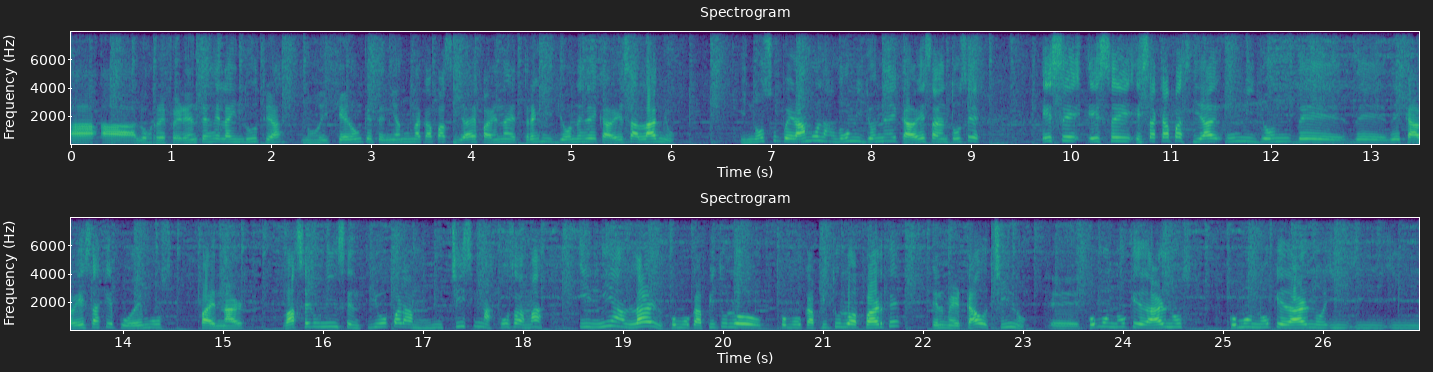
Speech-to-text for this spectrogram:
a, los referentes de la industria nos dijeron que tenían una capacidad de faena de 3 millones de cabezas al año y no superamos las 2 millones de cabezas. Entonces, ese, ese, esa capacidad de un millón de, de, cabezas que podemos faenar va a ser un incentivo para muchísimas cosas más. Y ni hablar como capítulo, como capítulo aparte el mercado chino. Eh, ¿Cómo no quedarnos, cómo no quedarnos y,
